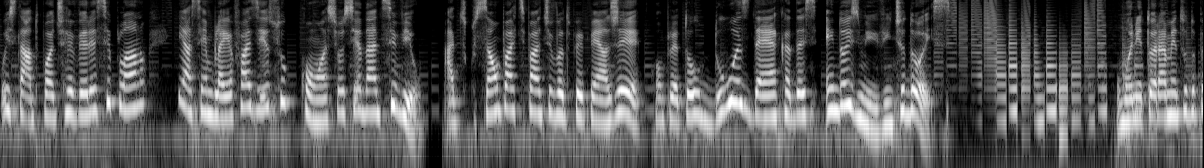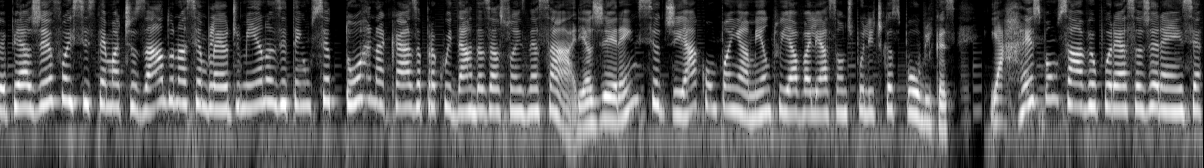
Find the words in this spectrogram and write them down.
o Estado pode rever esse plano e a Assembleia faz isso com a sociedade civil. A discussão participativa do PPAG completou duas décadas em 2022. O monitoramento do PPAG foi sistematizado na Assembleia de Minas e tem um setor na casa para cuidar das ações nessa área, a Gerência de Acompanhamento e Avaliação de Políticas Públicas. E a responsável por essa gerência,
